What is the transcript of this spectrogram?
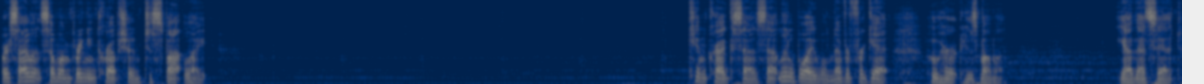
or silence someone bringing corruption to spotlight? Kim Craig says that little boy will never forget who hurt his mama. Yeah, that's it.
